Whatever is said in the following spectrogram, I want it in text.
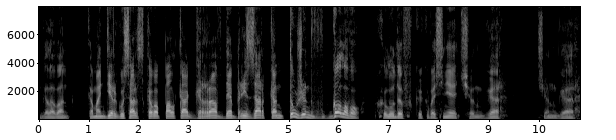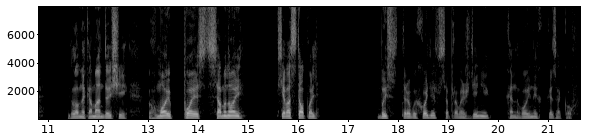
Голован. Командир гусарского полка граф де Бризар контужен в голову. Хлудов, как во сне, Чонгар, Чонгар. Главнокомандующий. В мой поезд со мной в Севастополь. Быстро выходит в сопровождении конвойных казаков.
